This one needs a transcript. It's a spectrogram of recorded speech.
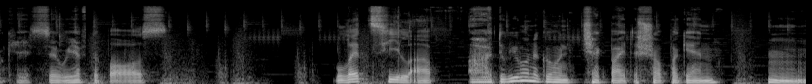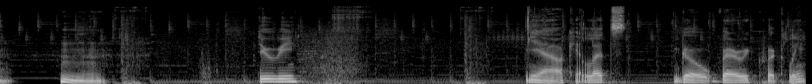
Okay, so we have the boss. Let's heal up. Uh, do we want to go and check by the shop again? Hmm. Hmm. Do we? Yeah, okay, let's go very quickly.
